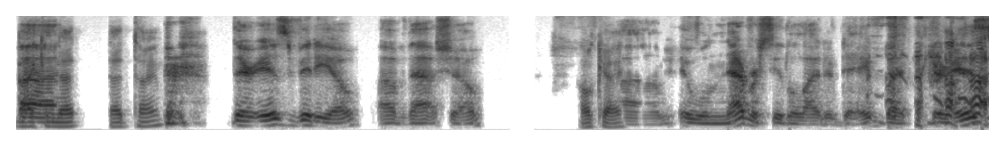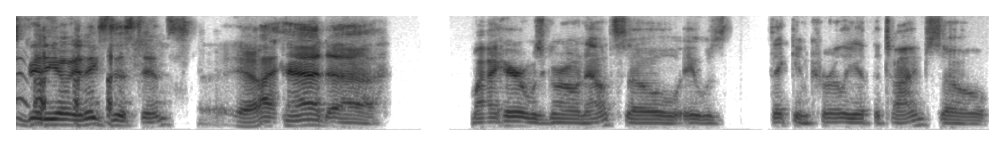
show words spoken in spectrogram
back Uh, in that that time? there is video of that show. Okay. Um, it will never see the light of day, but there is video in existence. yeah. I had uh, my hair was growing out, so it was thick and curly at the time. So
